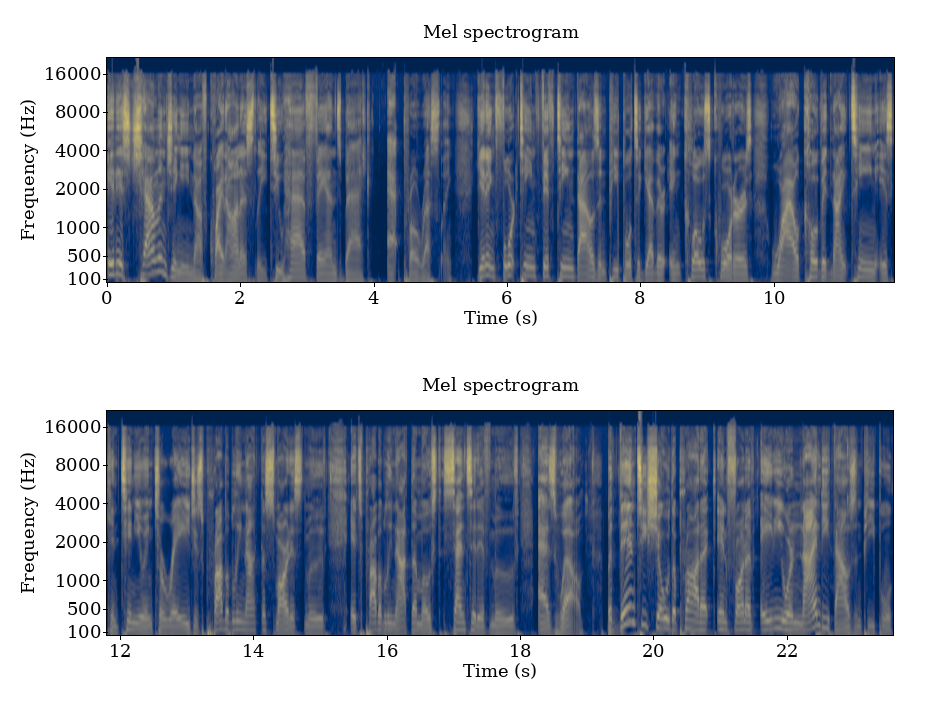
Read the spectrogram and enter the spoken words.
It is challenging enough, quite honestly, to have fans back at pro wrestling. Getting 14, 15,000 people together in close quarters while COVID 19 is continuing to rage is probably not the smartest move. It's probably not the most sensitive move as well. But then to show the product in front of 80 or 90,000 people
